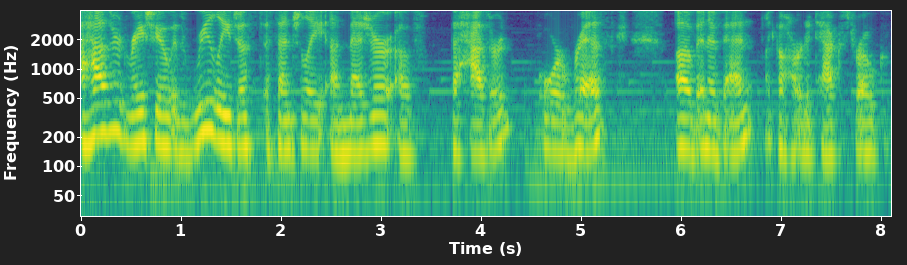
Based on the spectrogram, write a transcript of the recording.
A hazard ratio is really just essentially a measure of the hazard or risk of an event, like a heart attack, stroke,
